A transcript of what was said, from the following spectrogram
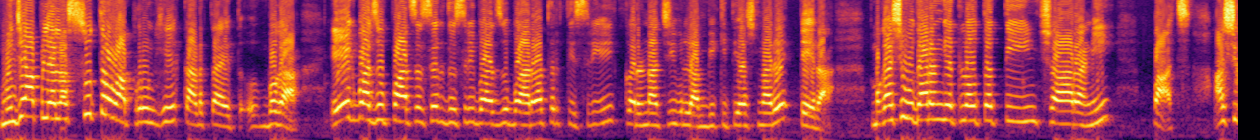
म्हणजे आपल्याला सूत्र वापरून हे काढता येतं. बघा एक बाजू पाच असेल दुसरी बाजू बारा तर तिसरी कर्णाची लांबी किती असणार आहे? तेरा. मग अशी उदाहरण घेतलं होतं तीन चार आणि पाच. अशी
